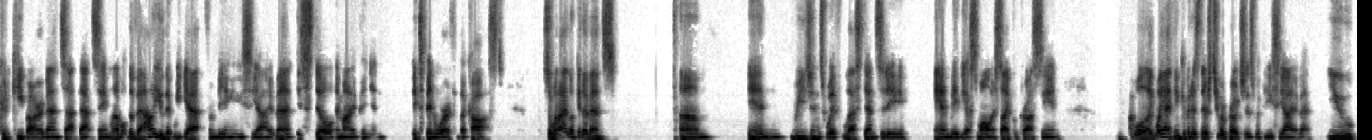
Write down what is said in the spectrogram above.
could keep our events at that same level. The value that we get from being a UCI event is still, in my opinion, it's been worth the cost. So when I look at events um, in regions with less density and maybe a smaller cyclocross scene, well, the way I think of it is there's two approaches with the UCI event. You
